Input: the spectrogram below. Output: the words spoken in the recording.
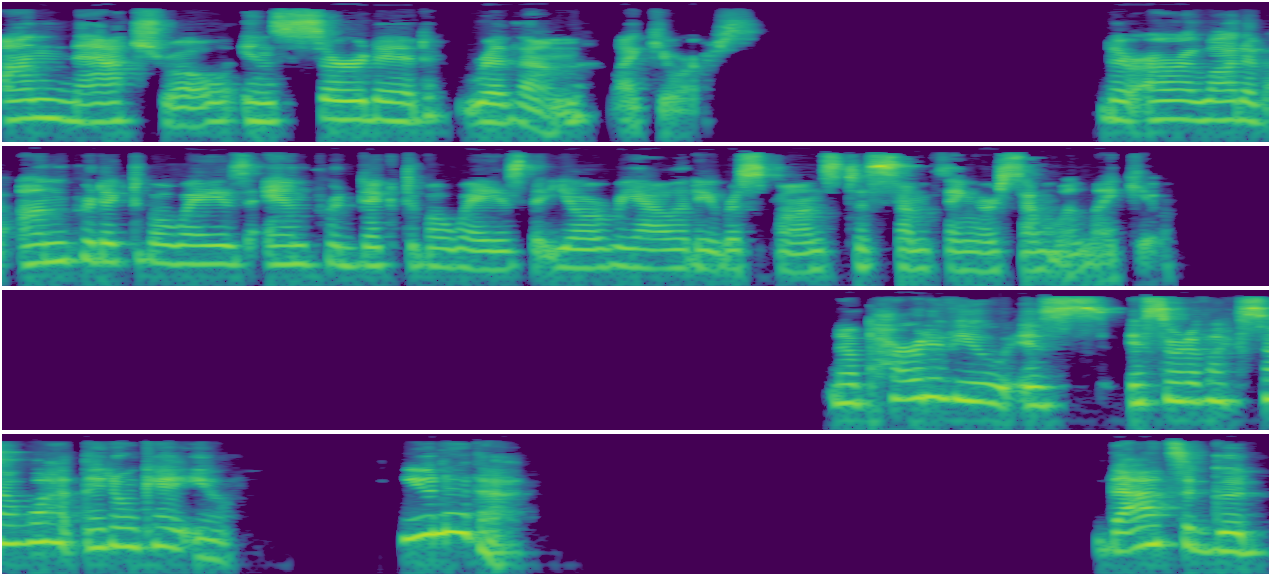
unnatural, inserted rhythm like yours there are a lot of unpredictable ways and predictable ways that your reality responds to something or someone like you. Now, part of you is is sort of like, so what? They don't get you. You knew that. That's a good,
